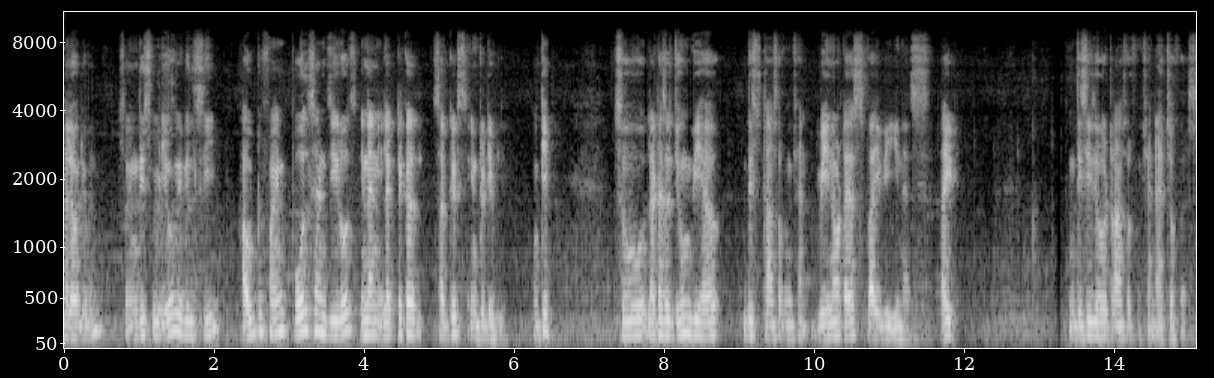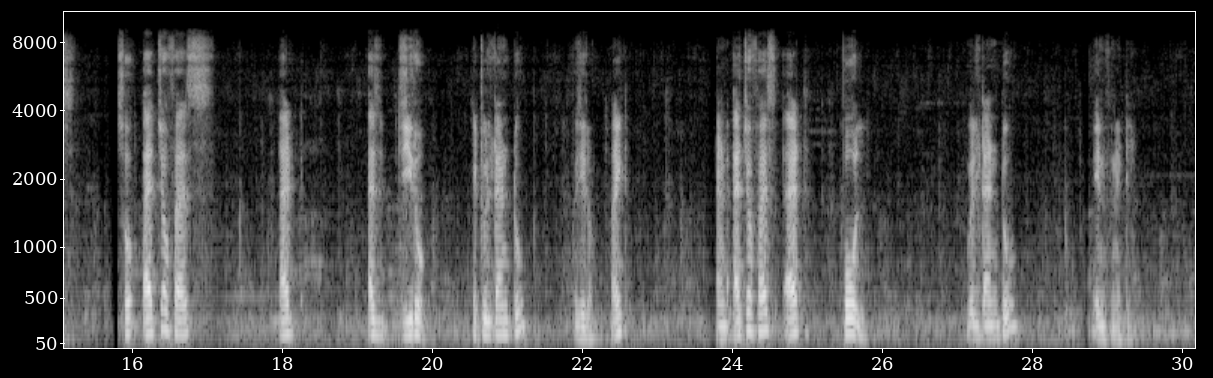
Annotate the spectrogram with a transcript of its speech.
Hello everyone. So in this video we will see how to find poles and zeros in an electrical circuits intuitively. Okay. So let us assume we have this transfer function v naught s by v in s, right? This is our transfer function h of s. So h of s at as 0 it will tend to 0, right? And h of s at pole will tend to infinity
